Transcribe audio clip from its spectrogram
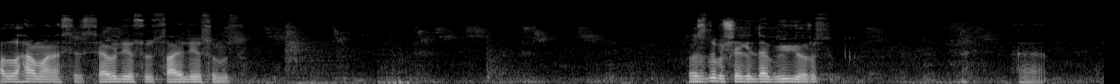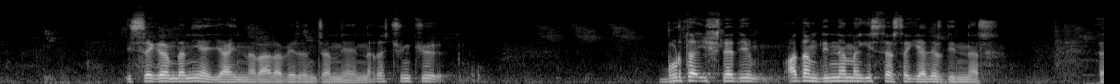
Allah'a emanetsiniz. Seviliyorsunuz, sayılıyorsunuz. Hızlı bir şekilde büyüyoruz. Ee, Instagram'da niye yayınlara ara verdim canlı yayınlara? Çünkü burada işlediğim adam dinlemek isterse gelir dinler. Ee,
